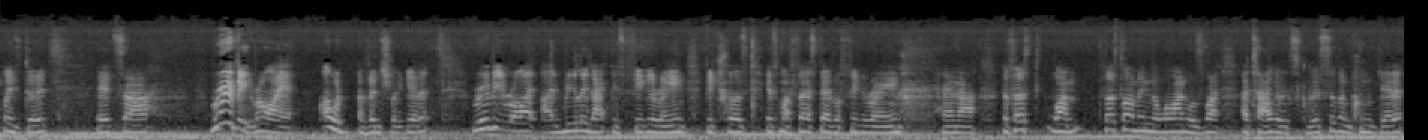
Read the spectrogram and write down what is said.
please do. It's uh, Ruby Riott. I would eventually get it. Ruby Riott, I really like this figurine because it's my first ever figurine, and uh, the first one, first time in the line was like a Target exclusive and couldn't get it,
